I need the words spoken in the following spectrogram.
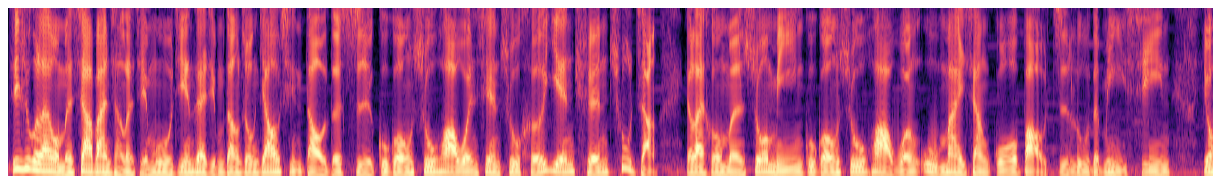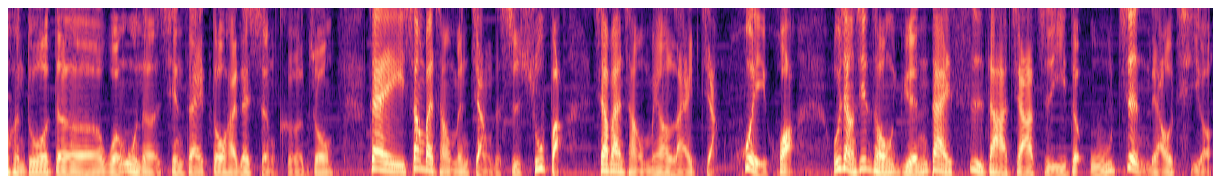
继续回来，我们下半场的节目。今天在节目当中邀请到的是故宫书画文献处何延全处长，要来和我们说明故宫书画文物迈向国宝之路的秘辛。有很多的文物呢，现在都还在审核中。在上半场我们讲的是书法，下半场我们要来讲绘画。我想先从元代四大家之一的吴镇聊起哦，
